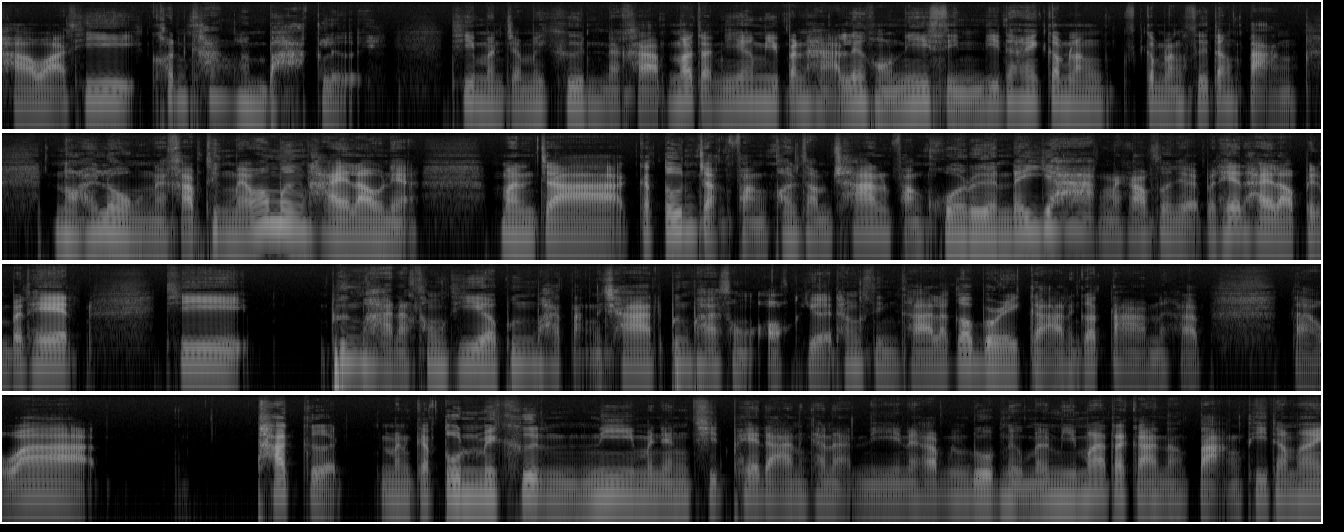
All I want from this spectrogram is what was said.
ภาวะที่ค่อนข้างลำบากเลย ที่มันจะไม่ขึ้นนะครับ นอกจากนี้ยังมีปัญหาเรื่องของหนี้สินที่ทำให้กำลังกำลังซื้อต่างๆ น้อยลงนะครับ ถึงแม้ว่าเมืองไทยเราเนี่ย มันจะกระตุ้นจากฝั่งคอนซัมชันฝั่งครัวเรือนได้ยากนะครับ ส่วนใหญ่ประเทศไทยเราเป็นประเทศที่ พึ่งพานักท่องเที่ยวพึ่งพาต่างชาติพึ่งพาส่งออกเยอะทั้งสินค้าแล้วก็บริการก็ตามนะครับ แต่ว่า ถ้าเกิดมันกระตุ้นไม่ขึ้นนี่มันยังชิดเพดานขนาดนี้นะครับรวมถึงมันมีมาตรการต่างๆ ที่ทำให้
